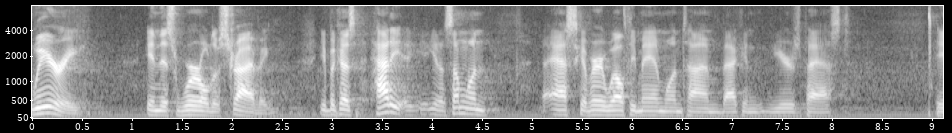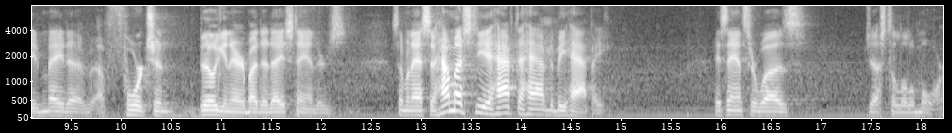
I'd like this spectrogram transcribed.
weary in this world of striving. Because how do you, you know, someone asked a very wealthy man one time back in years past. He'd made a, a fortune, billionaire by today's standards. Someone asked him, How much do you have to have to be happy? His answer was, just a little more.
